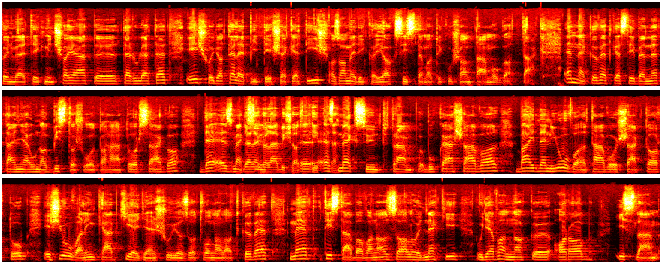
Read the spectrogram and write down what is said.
elkönyvelték, mint saját területet, és hogy a telepítés lépéseket is az amerikaiak szisztematikusan támogatták. Ennek következtében Netanyahu-nak biztos volt a hátországa, de ez megszűnt. De legalábbis azt hitte. Ez megszűnt Trump bukásával. Biden jóval távolságtartóbb és jóval inkább kiegyensúlyozott vonalat követ, mert tisztában van azzal, hogy neki ugye vannak arab iszlám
